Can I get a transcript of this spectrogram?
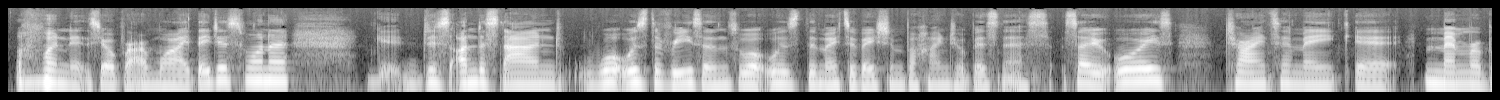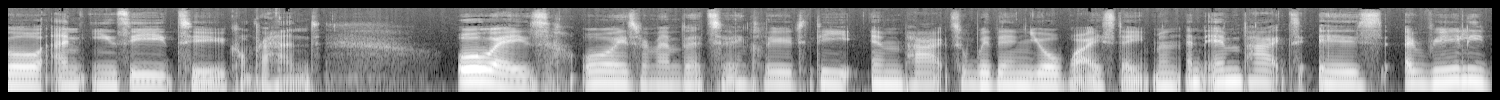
when it's your brand why. They just want to just understand what was the reasons, what was the motivation behind your business. So always try to make it memorable and easy to comprehend. Always, always remember to include the impact within your why statement. An impact is a really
